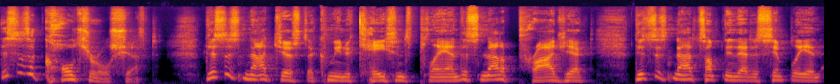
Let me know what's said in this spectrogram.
This is a cultural shift. This is not just a communications plan. This is not a project. This is not something that is simply an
